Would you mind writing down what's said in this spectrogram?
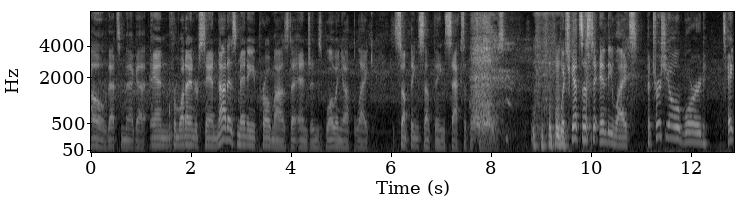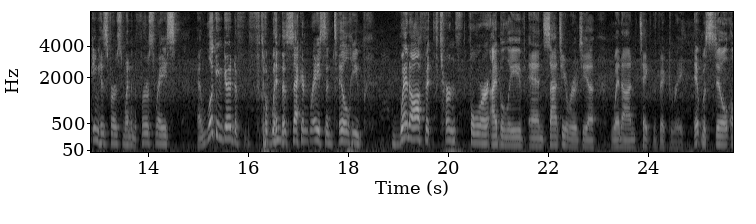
Oh, that's mega. And from what I understand, not as many Pro Mazda engines blowing up like something something sacks of potatoes. Which gets us to Indy Lights. Patricio O'Ward taking his first win in the first race and looking good to, to win the second race until he went off at turn four, I believe, and Santi Urrutia went on to take the victory. It was still a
